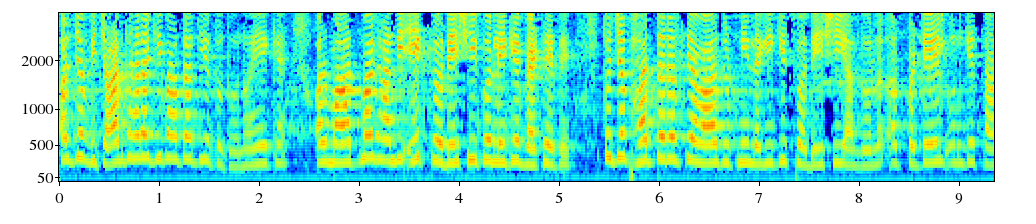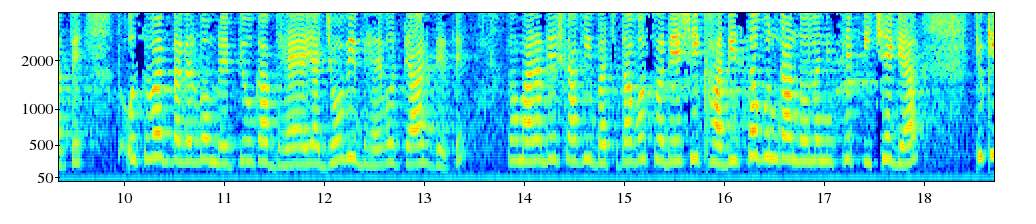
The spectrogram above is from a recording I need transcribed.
और जब विचारधारा की बात आती है तो दोनों एक है। और महात्मा गांधी एक स्वदेशी को लेके बैठे थे तो जब हर तरफ़ से आवाज़ उठने लगी कि स्वदेशी आंदोलन और पटेल उनके साथ थे तो उस वक्त अगर वो मृत्यु का भय या जो भी भय वो त्याग देते तो हमारा देश काफ़ी बचता वो स्वदेशी खादी सब उनका आंदोलन इसलिए पीछे गया क्योंकि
